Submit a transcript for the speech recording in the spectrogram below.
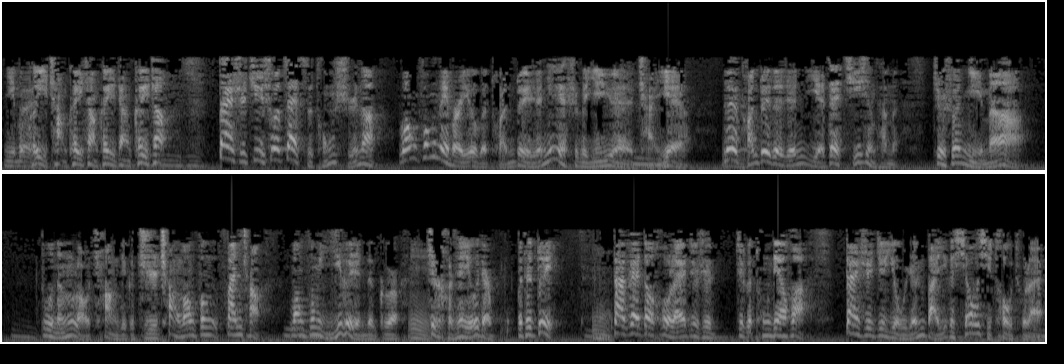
你们可以唱，可以唱，可以唱，可以唱。但是据说在此同时呢，汪峰那边也有个团队，人家也是个音乐产业啊，那个团队的人也在提醒他们，就是说你们啊，不能老唱这个只唱汪峰翻唱汪峰一个人的歌，嗯。这个好像有点不太对。嗯。大概到后来就是这个通电话，但是就有人把一个消息透出来，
